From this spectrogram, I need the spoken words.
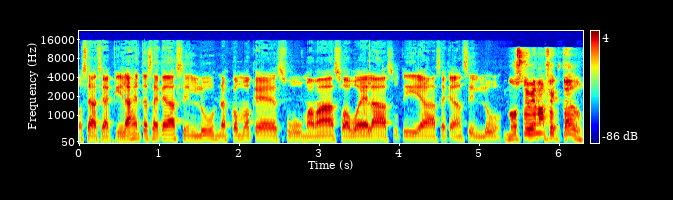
O sea, si aquí la gente se queda sin luz, no es como que su mamá, su abuela, su tía se quedan sin luz No se ven afectados.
